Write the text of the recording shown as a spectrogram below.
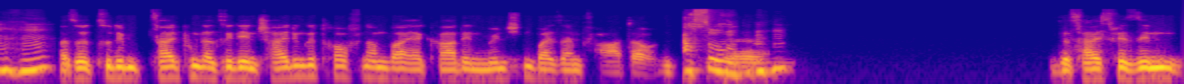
Mhm. Also zu dem Zeitpunkt, als wir die Entscheidung getroffen haben, war er gerade in München bei seinem Vater. Und Ach so. äh, Mhm. das heißt, wir sind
